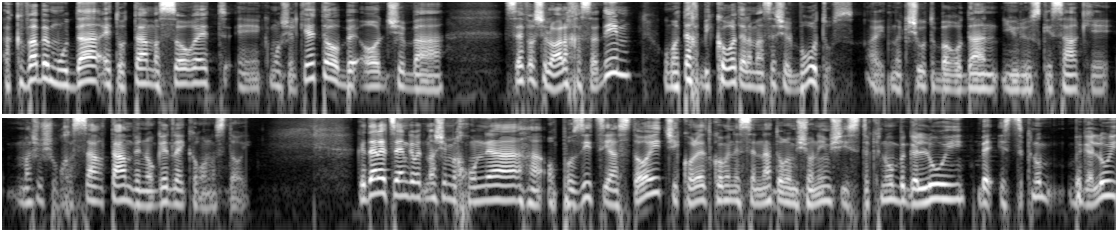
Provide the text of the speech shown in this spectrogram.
עקבה במודע את אותה מסורת אה, כמו של קטו, בעוד שב... ספר שלו על החסדים, הוא מתח ביקורת על המעשה של ברוטוס, ההתנגשות ברודן יוליוס קיסר כמשהו שהוא חסר טעם ונוגד לעיקרון הסטואי. כדאי לציין גם את מה שמכונה האופוזיציה הסטואית, שהיא כוללת כל מיני סנטורים שונים שהסתכנו בגלוי, הסתכנו בגלוי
